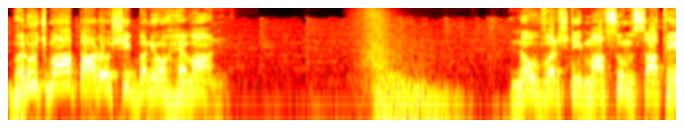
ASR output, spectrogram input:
ભરૂચમાં પાડોશી બન્યો હેવાન નવ વર્ષની માસૂમ સાથે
